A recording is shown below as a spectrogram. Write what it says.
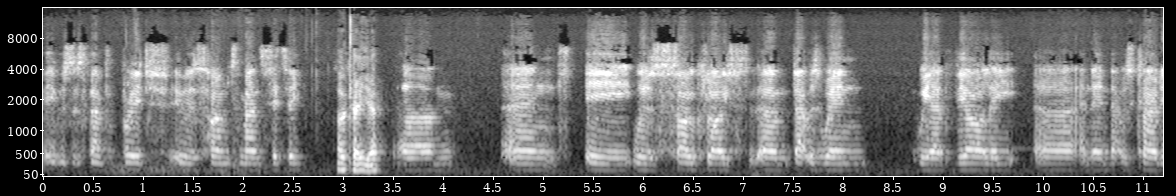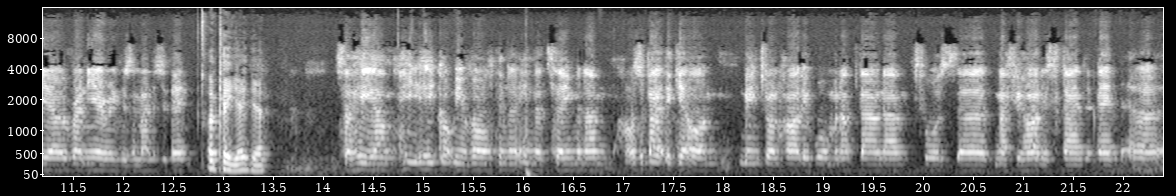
it was at Stamford Bridge. It was home to Man City, Okay. Yeah. um, and it was so close. Um, that was when we had Vialli, uh, and then that was Claudio Ranieri was the manager then. Okay. Yeah. Yeah. So he um, he, he got me involved in the in the team, and um, I was about to get on. Me and Jon Harley warming up down um, towards uh, Matthew Harding's stand, and then uh,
